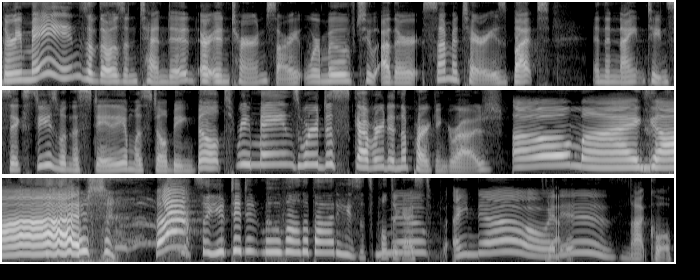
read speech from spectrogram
The remains of those intended or interned, sorry, were moved to other cemeteries, but in the 1960s, when the stadium was still being built, remains were discovered in the parking garage. Oh my gosh! so you didn't move all the bodies. It's poltergeist. Nope, I know Yeah. it is. Not cool.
